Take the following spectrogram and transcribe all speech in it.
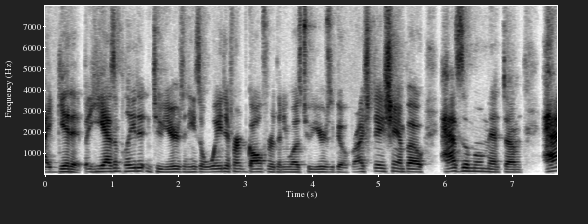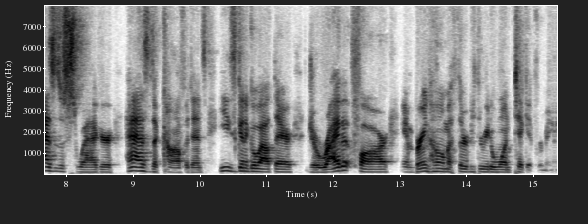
I get it, but he hasn't played it in two years, and he's a way different golfer than he was two years ago. Bryce DeChambeau has the momentum, has the swagger, has the confidence. He's going to go out there, drive it far, and bring home a 33 to 1 ticket for me.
